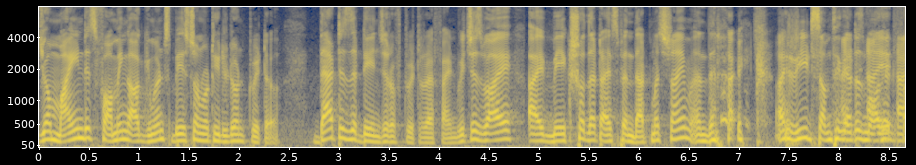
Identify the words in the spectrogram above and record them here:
your mind is forming arguments based on what you read on Twitter. That is the danger of Twitter, I find, which is why I make sure that I spend that much time and then I, I read something that is more I- than I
